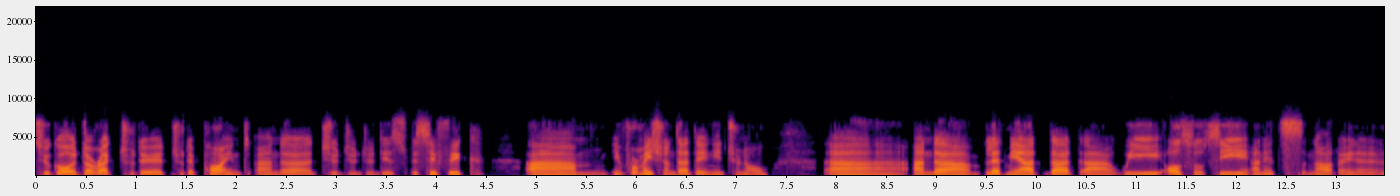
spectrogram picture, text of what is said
to go direct to the to the point and uh, to to do the specific um, information that they need to know. Uh, and uh, let me add that uh, we also see, and it's not uh,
